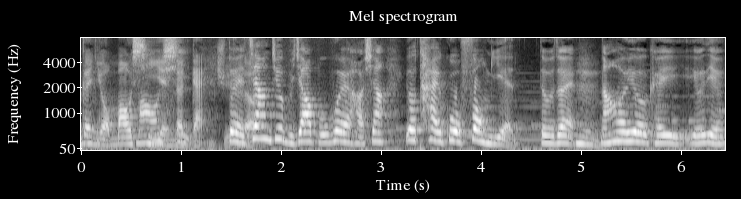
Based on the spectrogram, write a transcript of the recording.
更有猫系眼的感觉。对，这样就比较不会好像又太过凤眼。对不对？嗯，然后又可以有点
